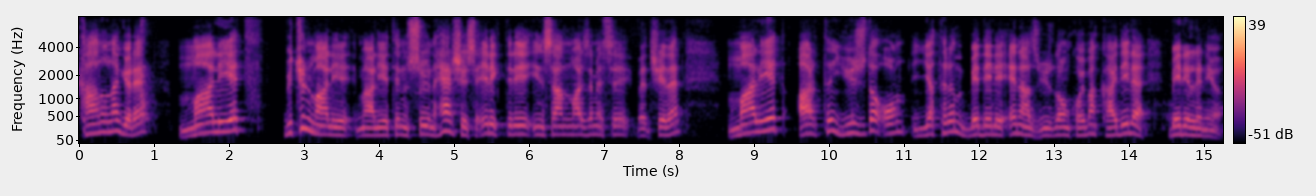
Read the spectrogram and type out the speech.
kanuna göre maliyet bütün mali, maliyetin suyun her şeysi elektriği, insan malzemesi ve şeyler maliyet artı yüzde on yatırım bedeli en az yüzde on koymak kaydıyla belirleniyor.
